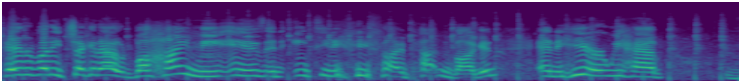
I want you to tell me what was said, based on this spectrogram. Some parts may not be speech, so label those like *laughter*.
Hey everybody, check it out. Behind me is an 1885 Patentwagen, and here we have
